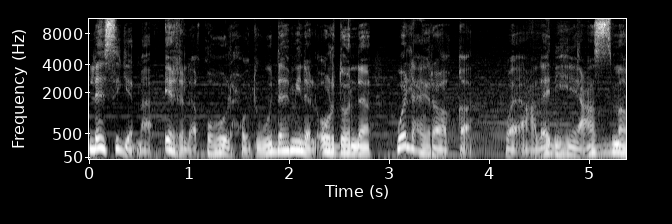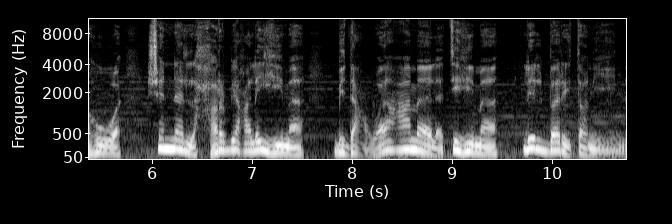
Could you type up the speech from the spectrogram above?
لا سيما إغلاقه الحدود من الأردن والعراق واعلانه عزمه شن الحرب عليهما بدعوى عمالتهما للبريطانيين.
